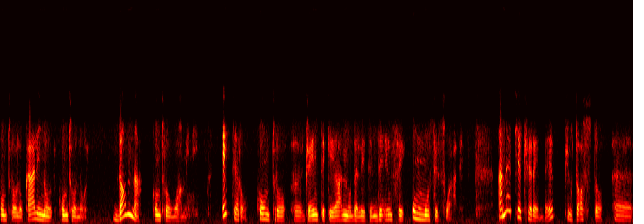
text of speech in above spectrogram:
contro locali no, contro noi, donna contro uomini, etero contro eh, gente che hanno delle tendenze omosessuali. A me piacerebbe, piuttosto eh,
